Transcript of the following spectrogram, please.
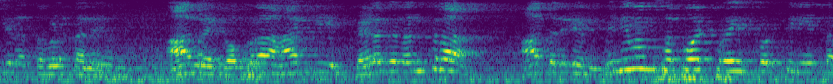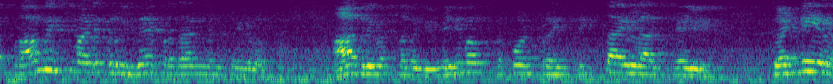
ಚೀಲ ತಗೊಳ್ತಾನೆ. ಆದ್ರೆ ಗೊಬ್ಬರ ಹಾಕಿ ಬೆಳೆದ ನಂತರ ಆತನಿಗೆ ಮಿನಿಮಮ್ ಸಪೋರ್ಟ್ ಪ್ರೈಸ್ ಕೊಡ್ತೀನಿ ಅಂತ ಪ್ರಾಮಿಸ್ ಮಾಡಿದ್ರು ಇದೇ ಪ್ರಧಾನಮಂತ್ರಿಗಳು. ಆದ್ರೆ ಇವತ್ತು ನಮಗೆ ಮಿನಿಮಮ್ ಸಪೋರ್ಟ್ ಪ್ರೈಸ್ ಸಿಗ್ತಾ ಇಲ್ಲ ಅಂತ ಹೇಳಿ ಕಣ್ಣೀರ್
